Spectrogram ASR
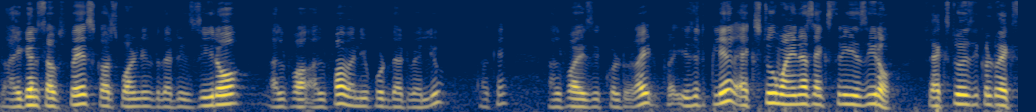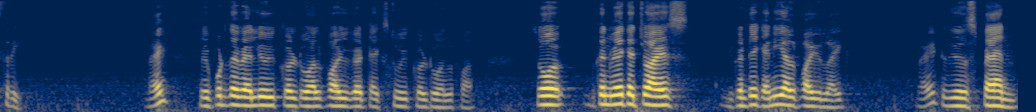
the eigen subspace corresponding to that is 0 alpha alpha when you put that value okay? Alpha is equal to right? Is it clear? x 2 minus x 3 is 0 so x 2 is equal to x 3 right? So you put the value equal to alpha you get x 2 equal to alpha so you can make a choice. You can take any alpha you like right? This is a span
